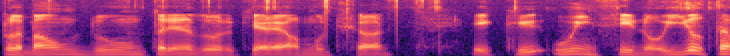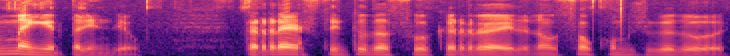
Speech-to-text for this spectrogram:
pela mão de um treinador que era Helmut Schön e que o ensinou. E ele também aprendeu. De resto, em toda a sua carreira, não só como jogador,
